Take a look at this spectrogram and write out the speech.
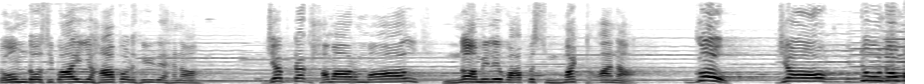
तुम दो सिपाही यहाँ पर ही रहना जब तक हमार माल न मिले वापस मत आना Go! Ja, do dem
